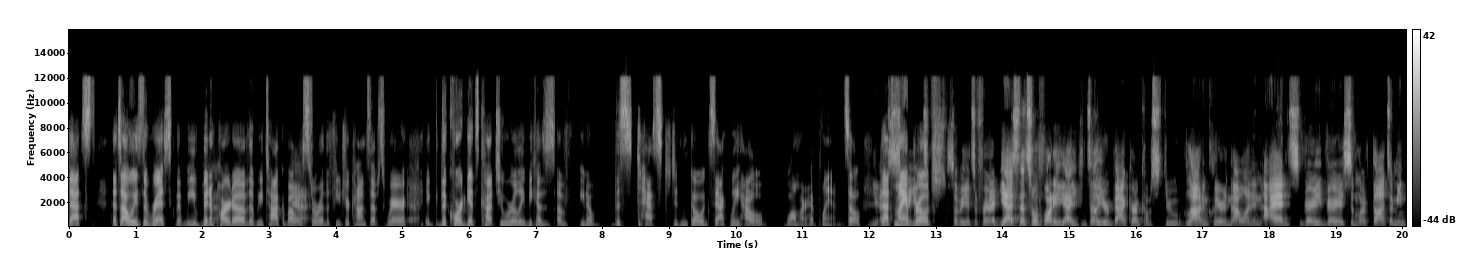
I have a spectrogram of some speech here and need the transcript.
that's that's always the risk that we've been a part of that we talk about with store of the future concepts where Yeah. it, the cord gets cut too early because of you know this test didn't go exactly how Walmart had planned. So Yeah, That's my somebody gets af- approach. somebody gets afraid. Yes, that's so funny. Yeah, you can tell your background comes through loud and clear in that one. And I had very, very similar thoughts. I mean,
